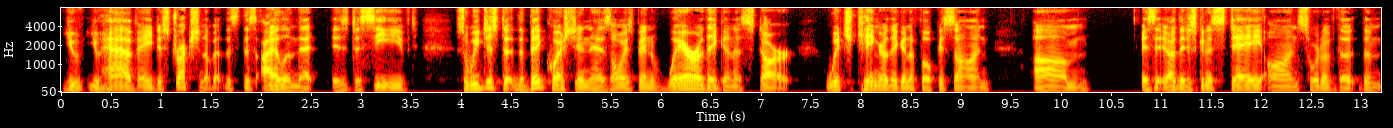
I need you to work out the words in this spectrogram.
you you have a destruction of it. This this island that is deceived. So we just the big question has always been where are they going to start? Which king are they going to focus on? Um is it are they just going to stay on sort of the the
